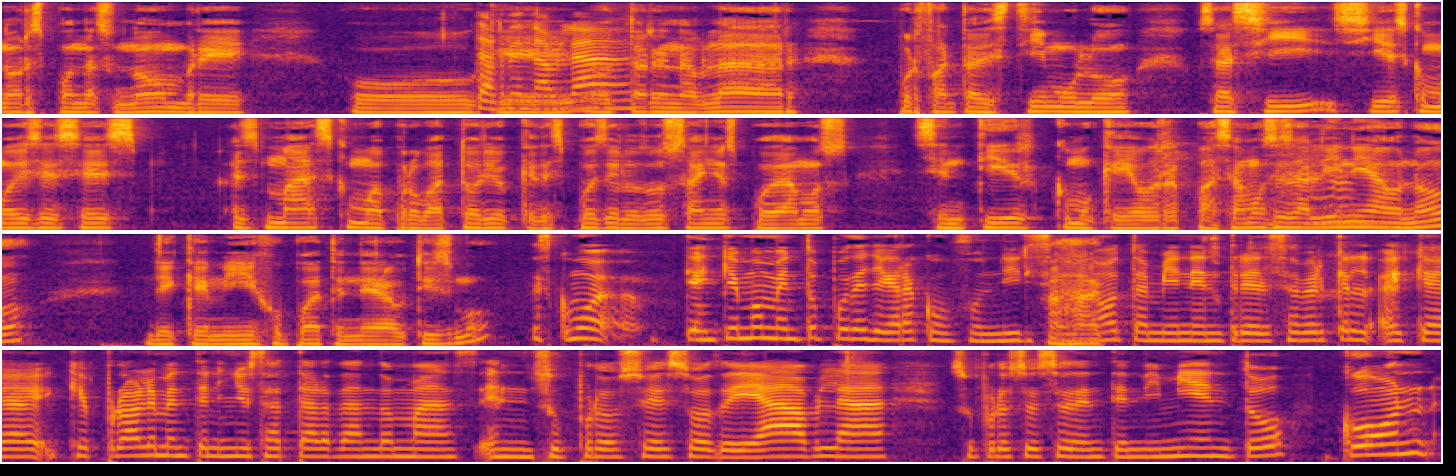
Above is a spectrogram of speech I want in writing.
no responda a su nombre o en hablar. O tarde en hablar por falta de estímulo. O sea, sí, sí es como dices, es, es más como aprobatorio que después de los dos años podamos sentir como que o repasamos esa línea o no de que mi hijo pueda tener autismo. Es como, ¿en qué momento puede llegar a confundirse, no? También entre el saber que, que, que, probablemente el niño está tardando más en su proceso de habla, su proceso de entendimiento, con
